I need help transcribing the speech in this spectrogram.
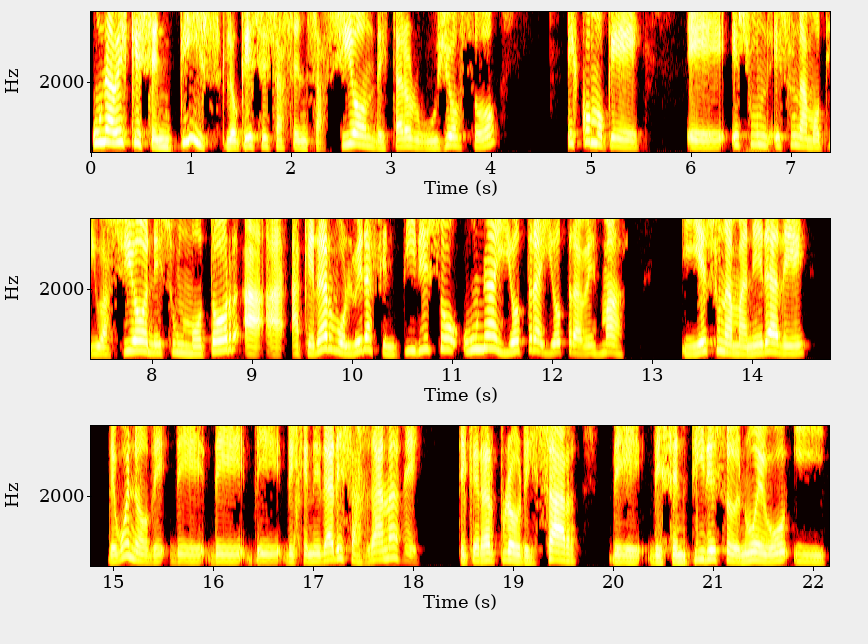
Una vez que sentís lo que es esa sensación de estar orgulloso, es como que eh, es, un, es una motivación, es un motor a, a, querer volver a sentir eso una y otra y otra vez más. Y es una manera de, de bueno, de, de, de, generar esas ganas de, querer progresar, de, de, sentir eso de nuevo y,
